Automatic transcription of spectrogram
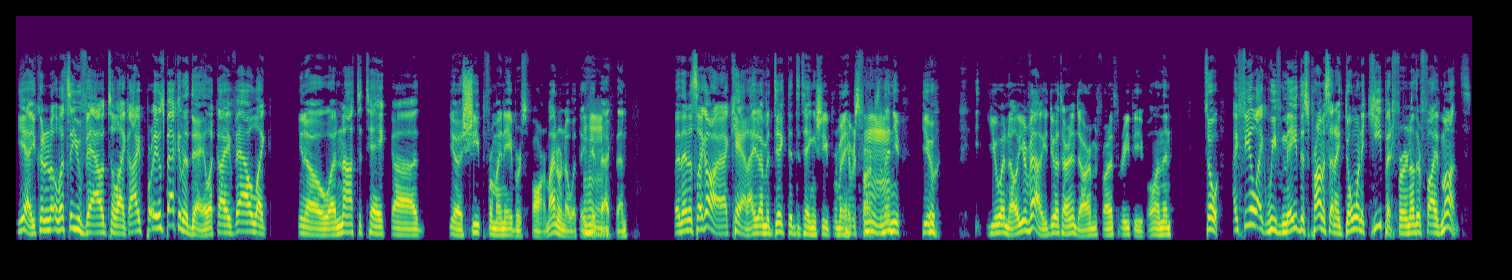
Yeah, you could annul. Let's say you vowed to like I. It was back in the day. Like I vow like you know uh, not to take uh you know sheep from my neighbor's farm. I don't know what they did Mhm. back then. But then it's like, oh, I can't. I, I'm addicted to taking sheep from my neighbor's farm. So Mhm. then you you you annul your vow. You do a turn and dharm in front of three people, and then so I feel like we've made this promise, and I don't want to keep it for another five months.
